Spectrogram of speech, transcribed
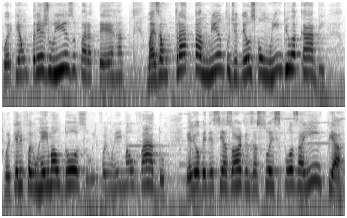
porque é um prejuízo para a terra, mas é um tratamento de Deus com o ímpio Acabe, porque ele foi um rei maldoso, ele foi um rei malvado. Ele obedecia às ordens da sua esposa ímpia,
